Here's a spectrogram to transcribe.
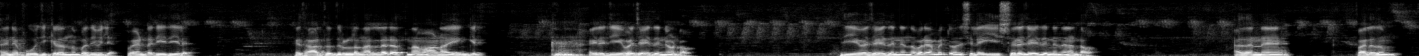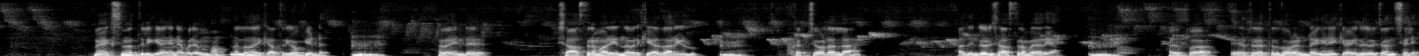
അതിനെ പൂജിക്കലൊന്നും പതിവില്ല വേണ്ട രീതിയിൽ യഥാർത്ഥത്തിലുള്ള നല്ല രത്നമാണ് എങ്കിൽ അതിൽ ജീവചൈതന്യം ഉണ്ടാവും. ജീവചൈതന്യം എന്ന് പറയാൻ പറ്റുമെന്ന് വെച്ചാൽ ഈശ്വര ചൈതന്യം തന്നെ ഉണ്ടാവും. അതന്നെ പലതും മാക്സിമത്തിലേക്ക് അങ്ങനെ ബ്രഹ്മം എന്നുള്ള നിലയ്ക്ക് അത്രയൊക്കെ ഉണ്ട്. അതതിന്റെ ശാസ്ത്രം അറിയുന്നവർക്കേ അതറിയുള്ളൂ കച്ചവടമല്ല അതിന്റെ ഒരു ശാസ്ത്രം വേറെയാ. അതിപ്പോൾ എത്ര എത്രത്തോളം ഉണ്ട് എങ്ങനെയൊക്കെ ആയിരുന്നു ചോദിച്ചാൽ ശരി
